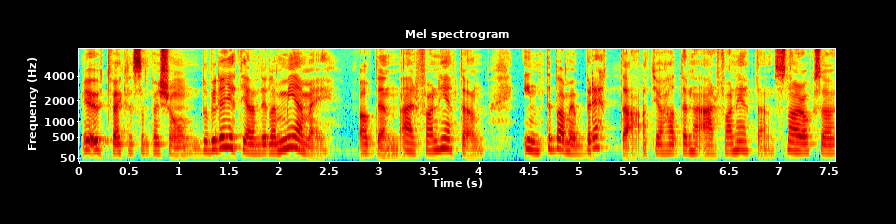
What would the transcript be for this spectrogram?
jag utvecklas som person, då vill jag jättegärna dela med mig av den erfarenheten. Inte bara med att berätta att jag hade den här erfarenheten, snarare också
